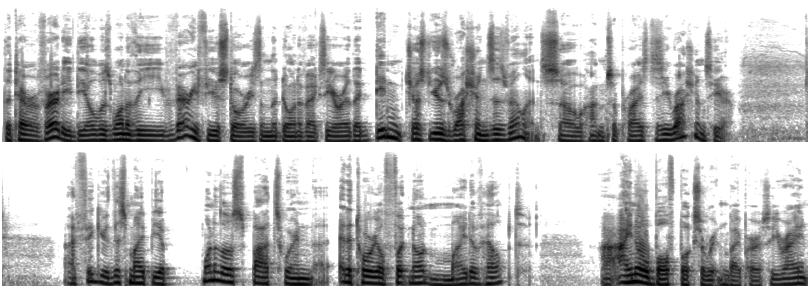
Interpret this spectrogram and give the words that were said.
the Terra Verde deal was one of the very few stories in the Dawn of X era that didn't just use Russians as villains, so I'm surprised to see Russians here. I figure this might be a, one of those spots where an editorial footnote might have helped. I know both books are written by Percy, right?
